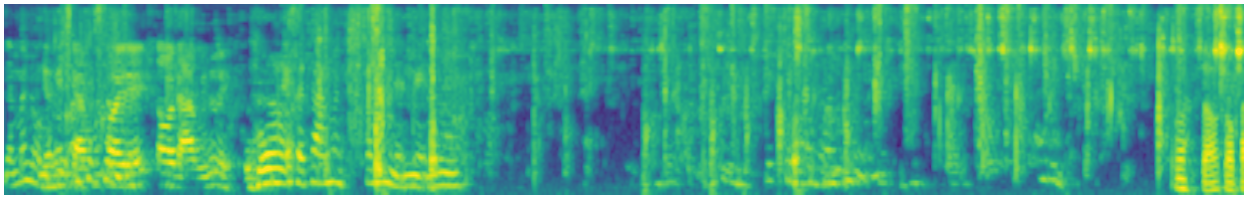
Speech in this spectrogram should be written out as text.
อย่ามันหลงยัดนี่จากผู้ซอยเลยต่อดาบไปเลยไอ้กระชังมันถ้ามันแหน่แหน่ดู สาวต่อไป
